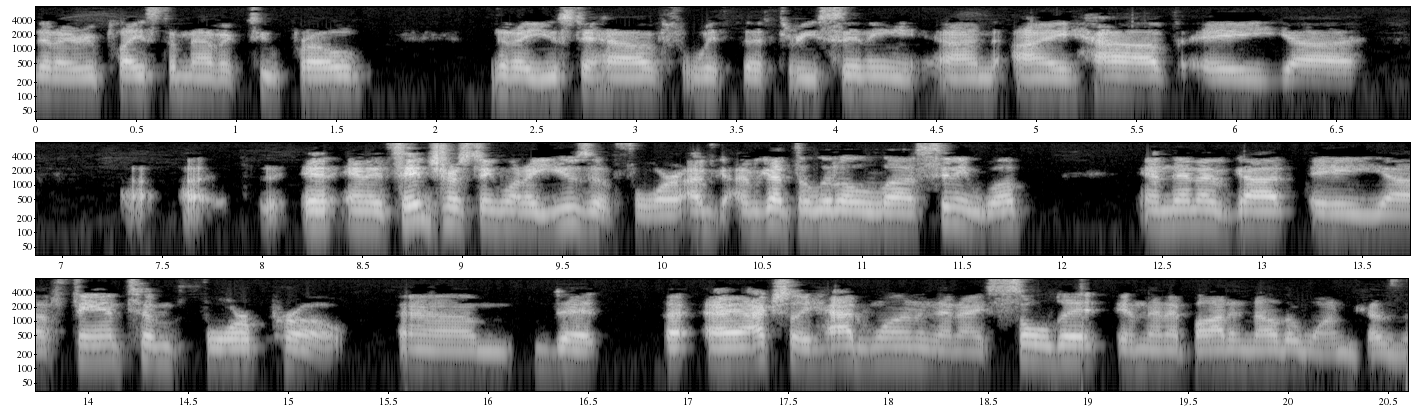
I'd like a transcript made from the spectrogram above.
that I replaced the Mavic two Pro that I used to have with the three cine, and I have a. Uh, uh, and, and, it's interesting what I use it for. I've, I've got the little uh, Cinewhoop, and then I've got a uh, Phantom 4 Pro um, that I actually had one, and then I sold it, and then I bought another one because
